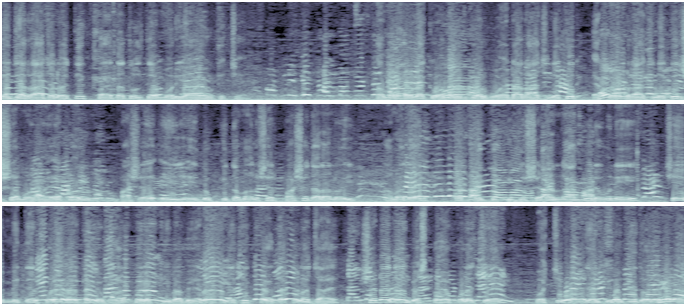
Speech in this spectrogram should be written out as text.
নিজের রাজনৈতিক ফায়দা তুলতে মরিয়া হয়ে উঠেছে। আমরা ওনাকে অনুরোধ করব, এটা রাজনীতির, এখন রাজনীতির সময় নয় এখন পাশে এই এই দুঃখিত মানুষের পাশে দাঁড়ানোই আমাদের। কিন্তু সেটা না করে উনি সেই মৃতের পরিবারকে ব্যবহার করে কীভাবে রাজনৈতিক ফায়দা তোলা যায়, সেটা নিয়ে ব্যস্ত হয়ে পড়েছেন পশ্চিমবঙ্গের বিরোধী নেতা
